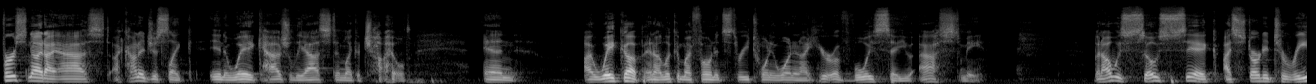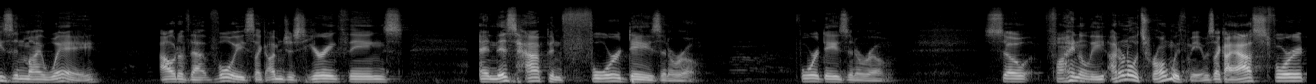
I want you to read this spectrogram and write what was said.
first night I asked, I kind of just like, in a way, casually asked him like a child. And I wake up and I look at my phone, it's 321, and I hear a voice say, You asked me. But I was so sick, I started to reason my way out of that voice. Like I'm just hearing things. And this happened four days in a row. Four days in a row. So finally, I don't know what's wrong with me. It was like I asked for it,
